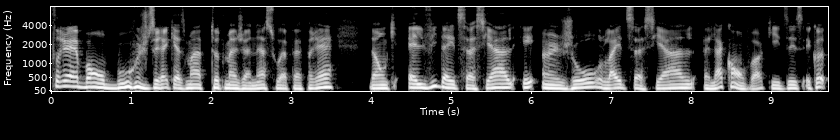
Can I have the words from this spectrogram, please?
très bon bout, je dirais quasiment toute ma jeunesse ou à peu près. Donc, elle vit d'aide sociale et un jour, l'aide sociale la convoque et ils disent Écoute,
